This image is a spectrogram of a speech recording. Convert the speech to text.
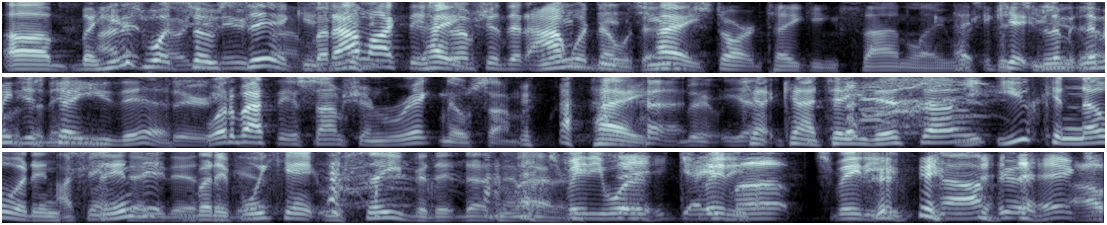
Um, but here's what's so sick. Is But I like the hey, assumption that I would know did what you that Hey. is. start taking sign language? Hey, that okay, you let, me- let me just tell E? you this. What about the assumption Rick knows something? Hey, can, can I tell you this though? You, you can know it and can't send it, this, but if we can't receive it, it doesn't matter. Speedy, what, Speedy. Speedy, if, No, I'm good. Speedy, love the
